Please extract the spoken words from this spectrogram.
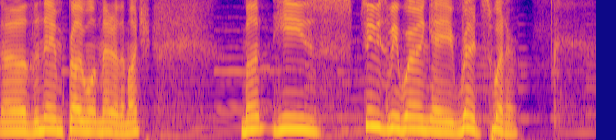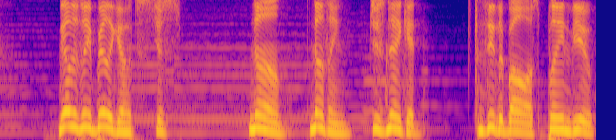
Uh, the name probably won't matter that much, but he's seems to be wearing a red sweater. The other three Billy Goats just no, nothing, just naked. Can see the balls, plain view.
